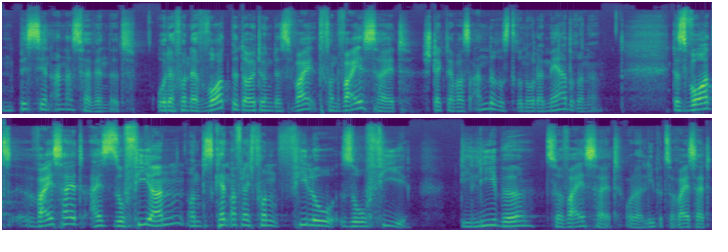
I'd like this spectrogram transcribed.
ein bisschen anders verwendet. Oder von der Wortbedeutung des We von Weisheit steckt da was anderes drin oder mehr drin. Das Wort Weisheit heißt Sophian und das kennt man vielleicht von Philosophie die Liebe zur Weisheit oder Liebe zur Weisheit.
